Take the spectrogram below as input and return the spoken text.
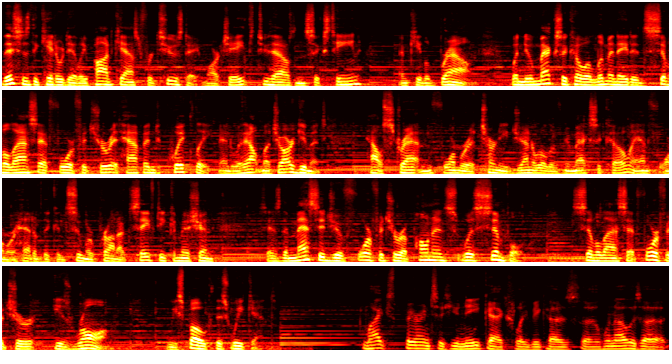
This is the Cato Daily Podcast for Tuesday, March 8th, 2016. I'm Caleb Brown. When New Mexico eliminated civil asset forfeiture, it happened quickly and without much argument. Hal Stratton, former Attorney General of New Mexico and former head of the Consumer Product Safety Commission, says the message of forfeiture opponents was simple civil asset forfeiture is wrong. We spoke this weekend. My experience is unique, actually, because uh, when I was a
